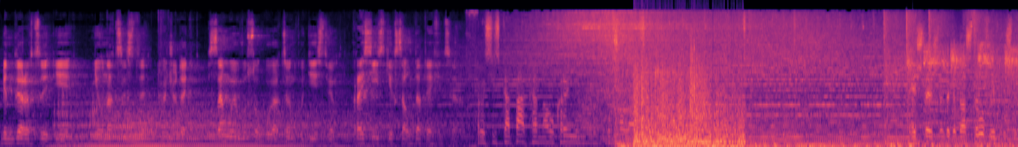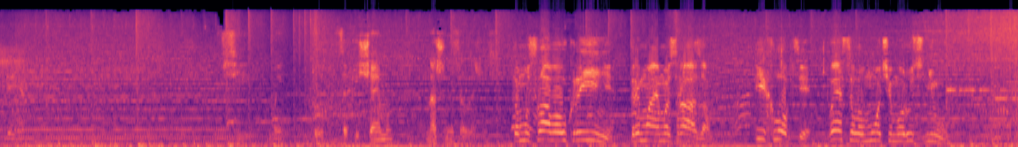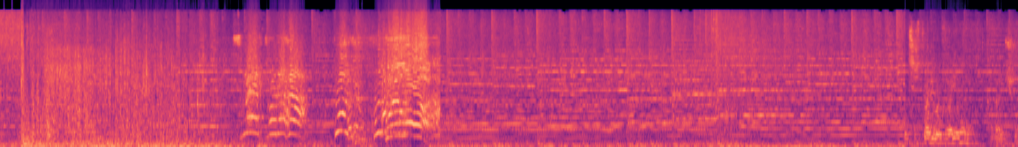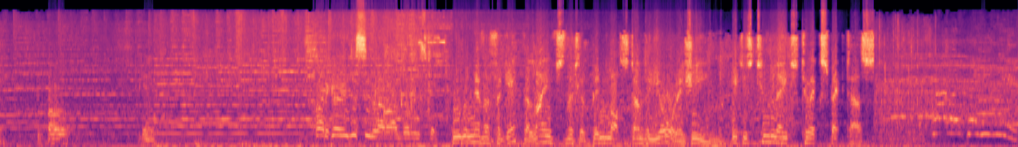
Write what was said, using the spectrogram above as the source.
бендеровцы и неонацисты. Хочу дать самую высокую оценку действиям российских солдат и офицеров. Російська атака на Україну розпочалася. Я считаю, что это катастрофа и преступление. всі ми тут захищаємо нашу незалежність. Тому слава Україні! Тримаємось разом! І хлопці, весело мочимо русню! Хуйло! На территории Украины, короче, упал в плен. Харкові действительно рада русском. We will never forget the lives that have been lost under your regime. It is too late to expect us. Слава Україні!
